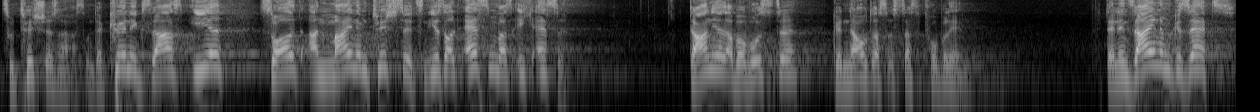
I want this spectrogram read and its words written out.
zu Tische saßt. Und der König saß, ihr sollt an meinem Tisch sitzen. Ihr sollt essen, was ich esse. Daniel aber wusste, genau das ist das Problem. Denn in seinem Gesetz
